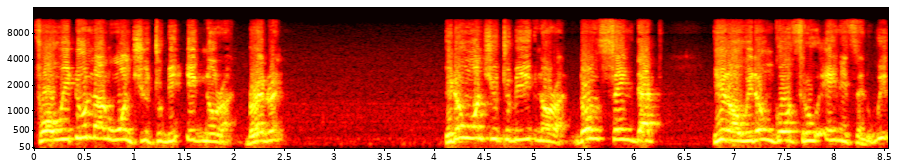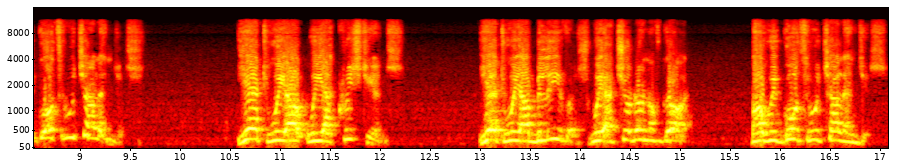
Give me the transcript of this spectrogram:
For we do not want you to be ignorant, brethren, we don't want you to be ignorant. Don't think that, you know, we don't go through anything. We go through challenges. Yet we are, we are Christians. Yet we are believers. We are children of God. But we go through challenges.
